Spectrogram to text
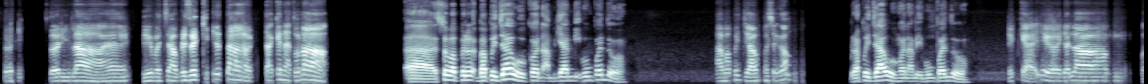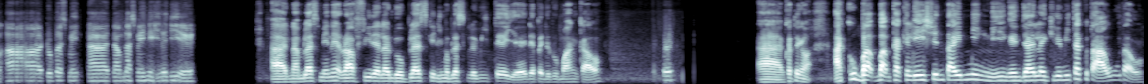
sorry sorry lah eh. Dia macam rezeki datang takkan nak tolak. Ah, so berapa berapa jauh kau nak pergi ambil perempuan tu? ah berapa jam maksud kau? Berapa jauh kau nak ambil perempuan tu? dekat je dalam ah 12 minit ah 16 minit je tadi je Ah, 16 minit roughly dalam 12 ke 15 km je daripada rumah kau. Ah, kau tengok. Aku bab-bab calculation timing ni dengan jalan kilometer aku tahu tau.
